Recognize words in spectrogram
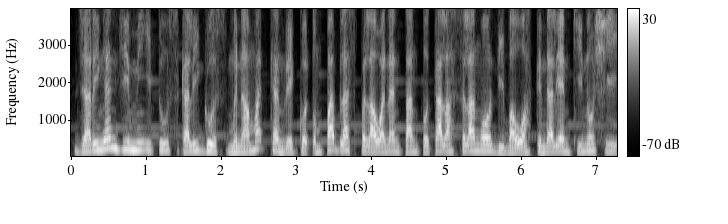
Jaringan Jimmy itu sekaligus menamatkan rekod 14 perlawanan tanpa kalah Selangor di bawah kendalian Kinoshi.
